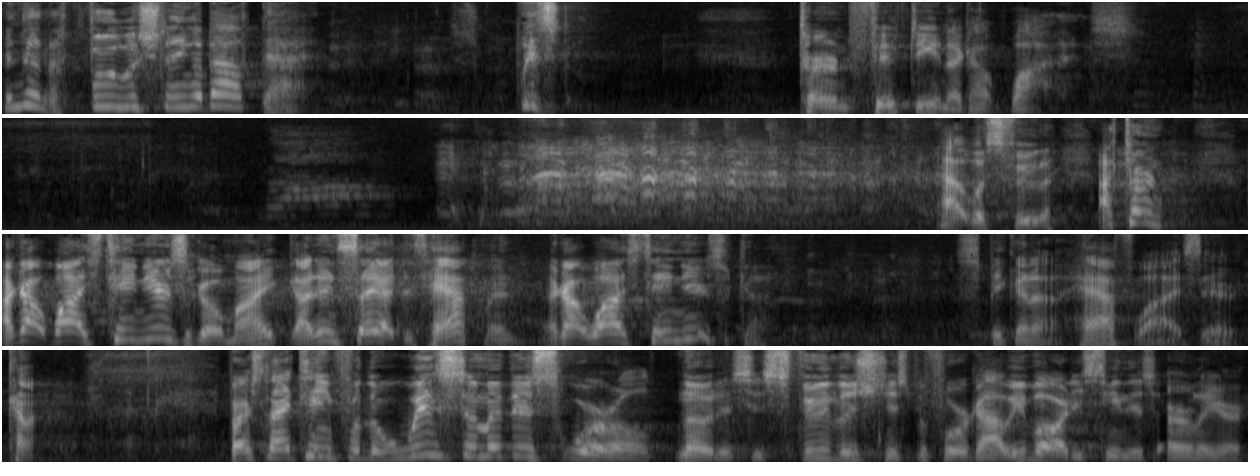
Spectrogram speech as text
And then a foolish thing about that. Just wisdom. Turned 50 and I got wise. That was foolish. I turned, I got wise 10 years ago, Mike. I didn't say it just happened. I got wise 10 years ago. Speaking of half wise there. Come on. Verse 19, for the wisdom of this world, notice, is foolishness before God. We've already seen this earlier.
